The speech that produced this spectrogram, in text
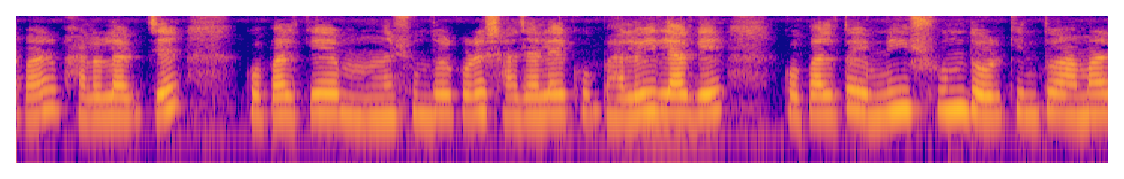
আবার ভালো লাগছে। গোপালকে সুন্দর করে সাজালে খুব ভালোই লাগে। গোপাল তো এমনিই সুন্দর, কিন্তু আমার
